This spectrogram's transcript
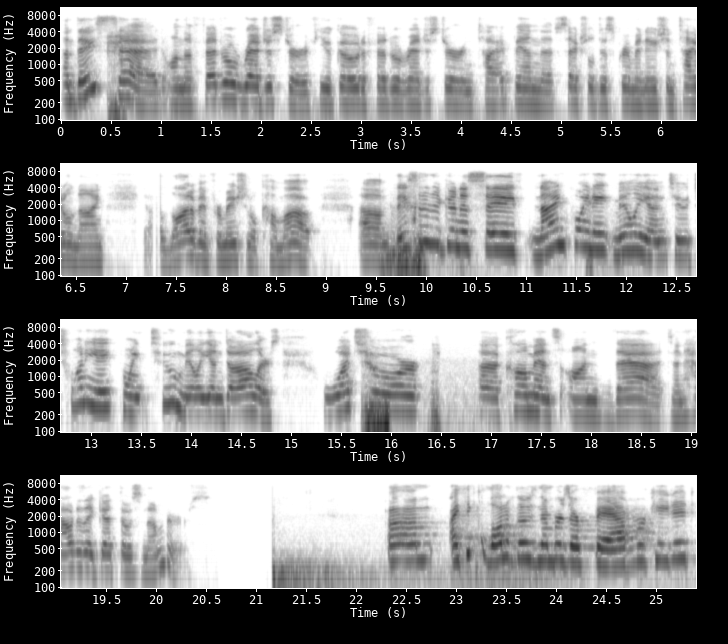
And they said on the Federal Register, if you go to Federal Register and type in the sexual discrimination Title IX, a lot of information will come up. Um, they say they're going to save 9.8 million to 28.2 million dollars. What's your uh, comments on that, and how do they get those numbers? Um, I think a lot of those numbers are fabricated.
